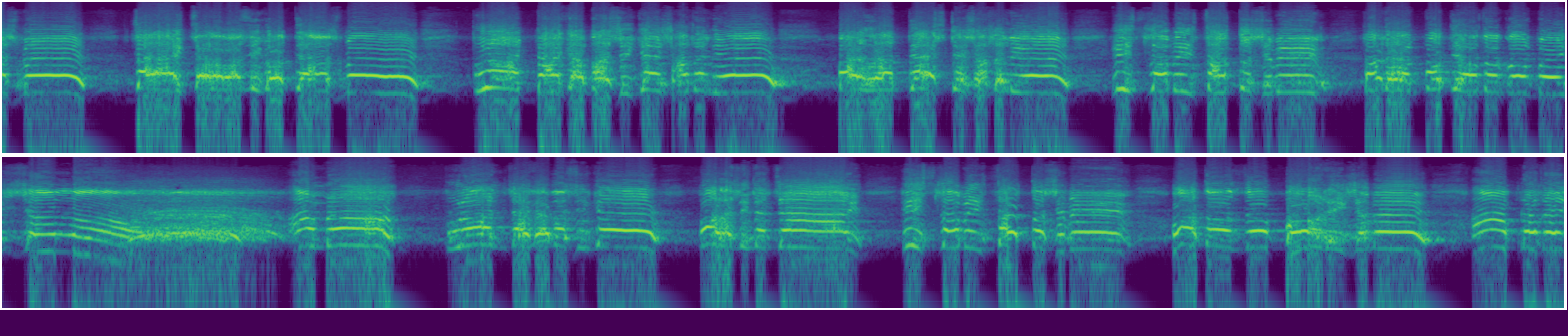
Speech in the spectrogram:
আসবে, যারাই চালাবাজি করতে আসবে, পুরো ঢাকাবাসীকে সাথে নিয়ে, বাংলাদেশকে সাথে নিয়ে ইসলামী ছাত্র শিবির তাদের প্রতিহত করবে ইনশাআল্লাহ। আমরা পুরান জায়গাবাসীকে বলে দিতে চাই, ইসলামী ছাত্র শিবির অতন্ত্র পৌর হিসেবে আপনাদের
